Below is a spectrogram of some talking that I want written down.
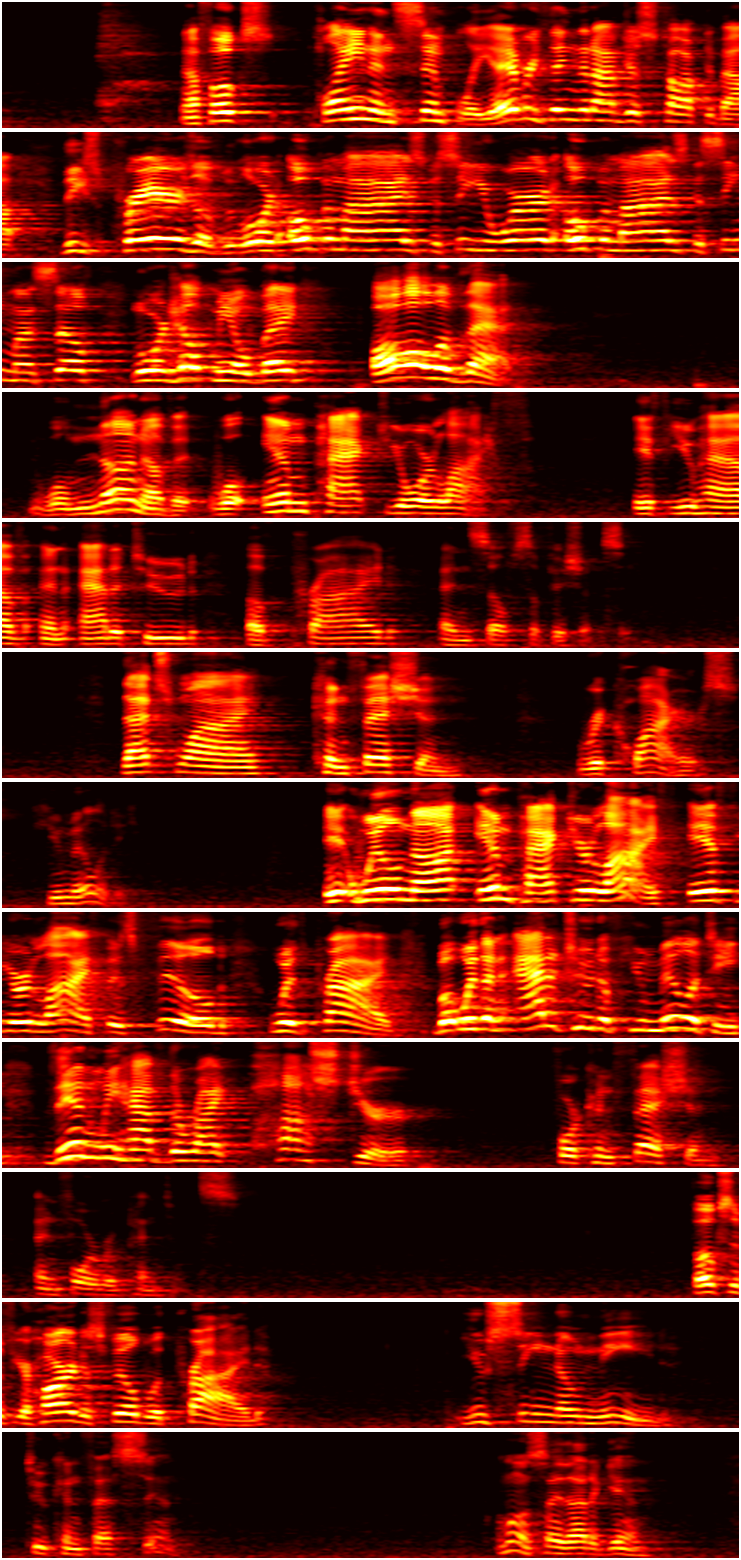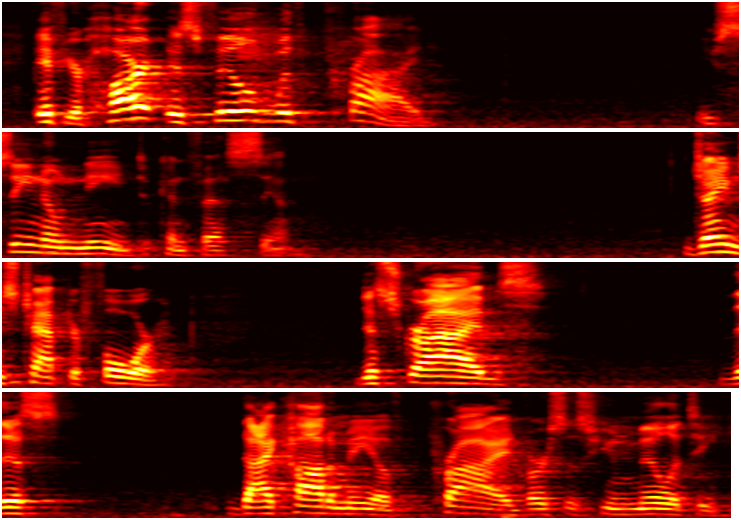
Now, folks, plain and simply, everything that I've just talked about, these prayers of Lord, open my eyes to see your word, open my eyes to see myself, Lord, help me obey, all of that, well, none of it will impact your life if you have an attitude of pride and self sufficiency. That's why confession requires humility. It will not impact your life if your life is filled with pride. But with an attitude of humility, then we have the right posture for confession and for repentance. Folks, if your heart is filled with pride, you see no need to confess sin. I'm going to say that again. If your heart is filled with pride, you see no need to confess sin. James chapter 4 describes this dichotomy of pride versus humility.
